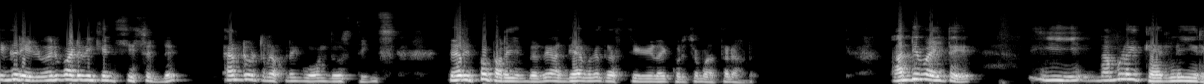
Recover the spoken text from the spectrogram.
ഇങ്ങനെയുള്ള ഒരുപാട് വേക്കൻസീസ് ഉണ്ട്. I'm not referring all those things ഞാൻ ഇപ്പോൾ പറയുന്നത് അധ്യാപക തസ്തികകളെ കുറിച്ച് മാത്രമാണ്. ആദ്യമായിട്ട് ഈ നമ്മൾ കേരളീയർ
